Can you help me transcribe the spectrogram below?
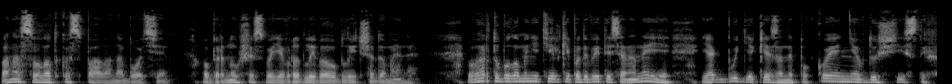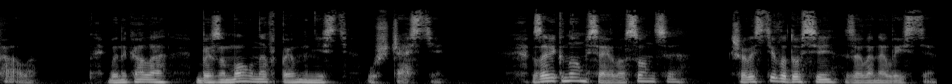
Вона солодко спала на боці, обернувши своє вродливе обличчя до мене. Варто було мені тільки подивитися на неї, як будь-яке занепокоєння в душі стихало. Виникала безумовна впевненість у щасті. За вікном сяяло сонце, шелестіло досі зелене листя.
